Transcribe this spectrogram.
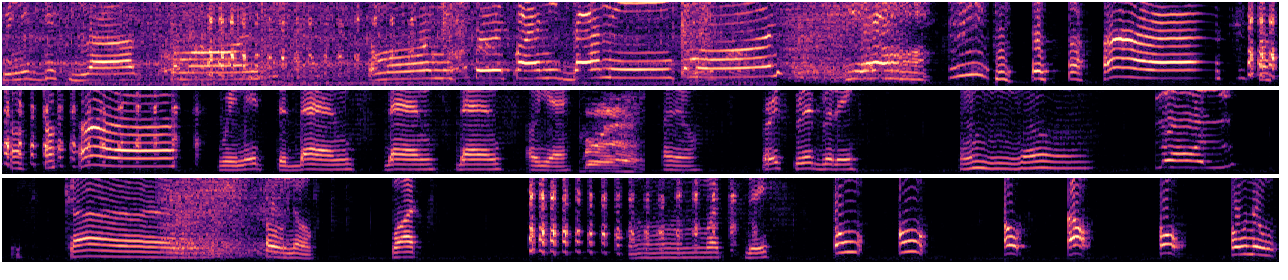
We need these blocks. Come on. Come on, Mr. Panic Dummy. Come on. Yeah. we need to dance, dance, dance. Oh yeah. Bruh. Ayo. Where's bravery? Oh no. LOL! It's gone. Oh no. What? um, what's this? Oh, oh, oh, oh, oh, oh no,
